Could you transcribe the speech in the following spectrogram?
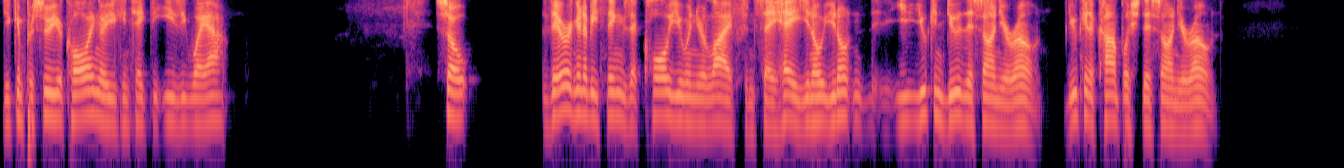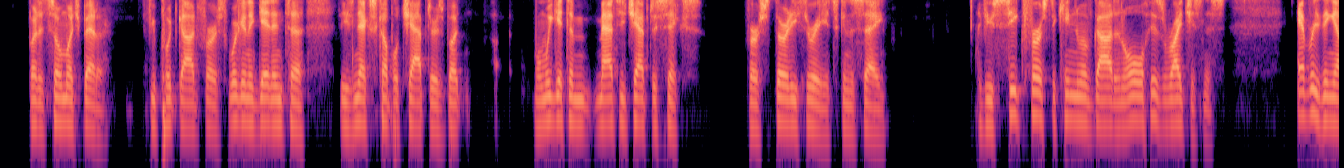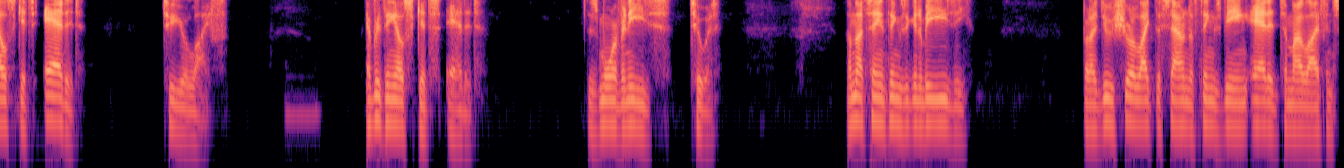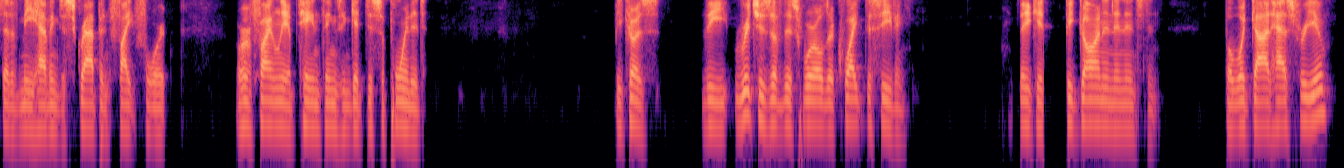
You can pursue your calling or you can take the easy way out. So there are going to be things that call you in your life and say, "Hey, you know, you don't you, you can do this on your own. You can accomplish this on your own." But it's so much better if you put God first. We're going to get into these next couple chapters, but uh, when we get to Matthew chapter 6, verse 33, it's going to say, If you seek first the kingdom of God and all his righteousness, everything else gets added to your life. Everything else gets added. There's more of an ease to it. I'm not saying things are going to be easy, but I do sure like the sound of things being added to my life instead of me having to scrap and fight for it or finally obtain things and get disappointed because the riches of this world are quite deceiving. They can be gone in an instant. But what God has for you,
